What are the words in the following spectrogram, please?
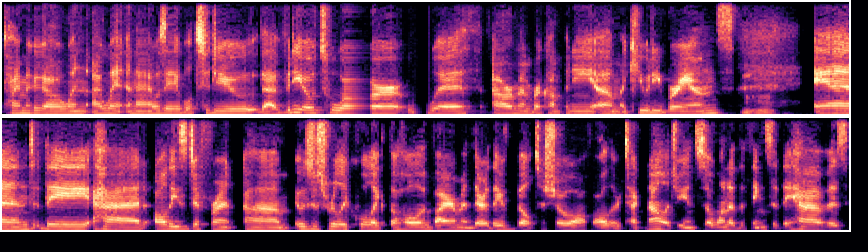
time ago when I went and I was able to do that video tour with our member company, um, Acuity Brands. Mm-hmm. And they had all these different, um, it was just really cool, like the whole environment there they've built to show off all their technology. And so, one of the things that they have is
